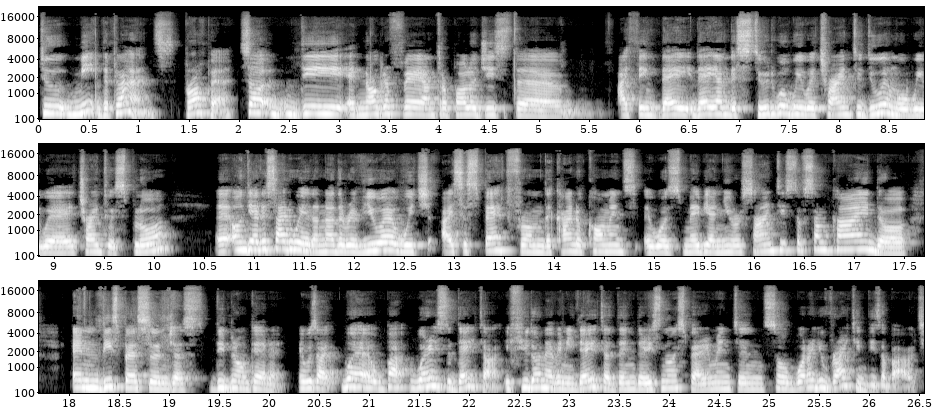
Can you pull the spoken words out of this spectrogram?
to meet the plants proper. So the ethnographer, anthropologist. Uh, I think they they understood what we were trying to do and what we were trying to explore uh, on the other side, we had another reviewer, which I suspect from the kind of comments, it was maybe a neuroscientist of some kind, or and this person just did not get it. It was like, well, but where is the data? If you don't have any data, then there is no experiment, and so what are you writing this about?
